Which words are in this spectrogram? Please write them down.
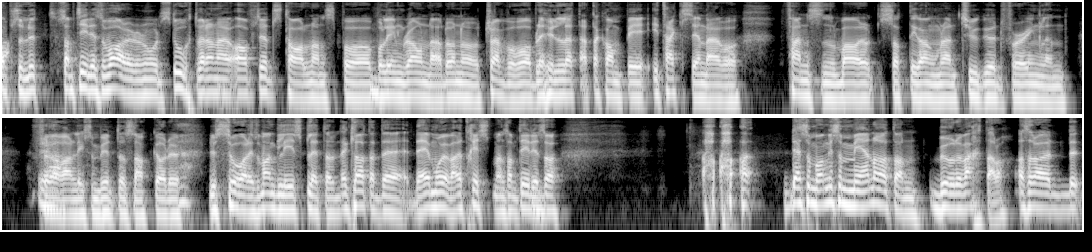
absolutt. Samtidig så var det noe stort ved denne avskjedstalen hans på Boleyn Ground der, da når Trevor ble hyllet etter kamp i, i taxien der, og fansen bare satte i gang med den 'Too good for England' før Ja. han liksom begynte å snakke, og du, du så liksom han gliste litt. og Det er klart at det, det må jo være trist, men samtidig så det er så mange som mener at han burde vært der. da. Altså, det,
